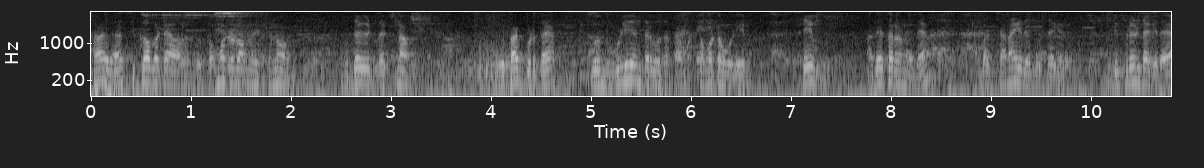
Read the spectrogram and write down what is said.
ಚೆನ್ನಾಗಿದೆ, ಸಿಕ್ಕಾಪಟ್ಟೆ ಆ ಒಂದು ಟೊಮೊಟೊ ಡಾಮಿನೇಷನು ಮುದ್ದೆಗೆ ಇಟ್ಟ ತಕ್ಷಣ ಗೊತ್ತಾಗ್ಬಿಡುತ್ತೆ. ಇದೊಂದು ಹುಳಿ ಅಂತಾರೆ ಗೊತ್ತಾ, ಟಮ, ಟೊಮೊಟೊ ಹುಳಿ? ಸೇಮ್ ಅದೇ ಥರನೇ ಇದೆ. ಬಟ್ ಚೆನ್ನಾಗಿದೆ ಮುದ್ದೆಗೆ ಡಿಫ್ರೆಂಟ್ ಆಗಿದೆ.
